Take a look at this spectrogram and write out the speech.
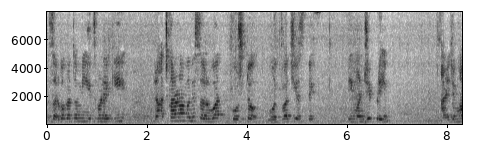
तर सर्वप्रथम मी हेच म्हणेल की राजकारणामध्ये सर्वात गोष्ट महत्वाची असते. ती म्हणजे प्रेम. आणि जेव्हा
